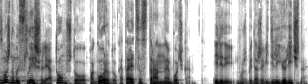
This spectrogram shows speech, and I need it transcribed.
Возможно, вы слышали о том, что по городу катается странная бочка. Или, может быть, даже видели ее лично.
